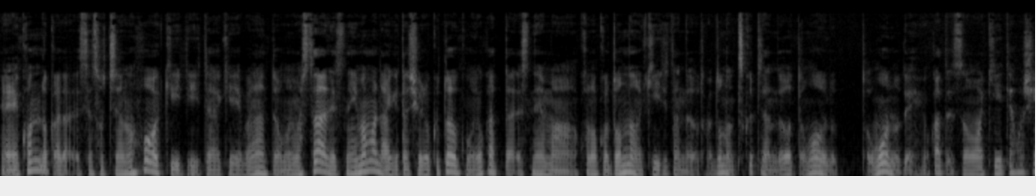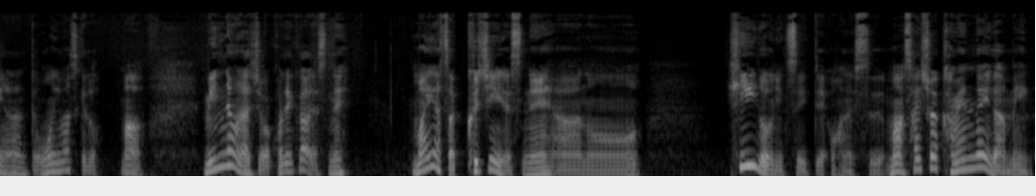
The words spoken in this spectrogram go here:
えー、今度からですね、そちらの方を聞いていただければなと思います。ただですね、今まで上げた収録トークも良かったですね。まあ、この子どんなの聞いてたんだろうとか、どんなの作ってたんだろうと思うと思うので、よかったです。そのまま聞いてほしいななんて思いますけど、まあ、みんなのラジオはこれからですね、毎朝9時にですね、あのー、ヒーローについてお話しする。まあ最初は仮面ライダーメイン。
